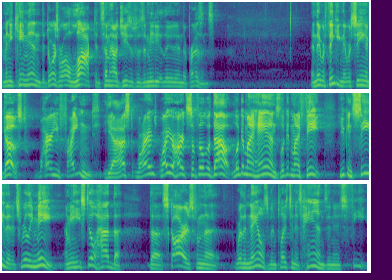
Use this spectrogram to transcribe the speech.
I mean, he came in, the doors were all locked, and somehow Jesus was immediately in their presence. And they were thinking they were seeing a ghost. Why are you frightened? He asked. Why why are your hearts so filled with doubt? Look at my hands, look at my feet. You can see that it's really me. I mean, he still had the, the scars from the where the nails had been placed in his hands and in his feet,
